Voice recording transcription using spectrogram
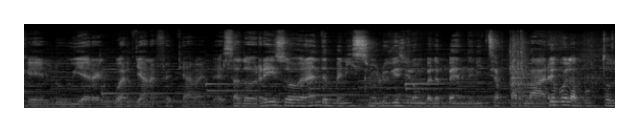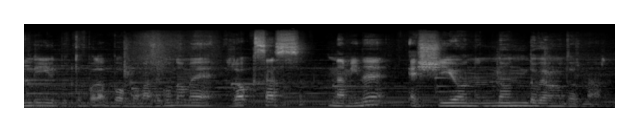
che lui era il guardiano effettivamente. È stato reso veramente benissimo, lui che si rompe le bende, inizia a parlare. Io poi la butto lì, butto un po' la bomba, ma secondo me Roxas, Namine e Shion non dovevano tornare.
